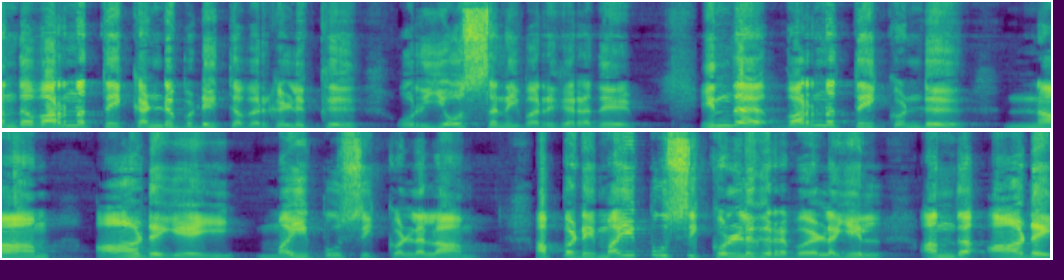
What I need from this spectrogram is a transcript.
அந்த வர்ணத்தை கண்டுபிடித்தவர்களுக்கு ஒரு யோசனை வருகிறது. இந்த வர்ணத்தை கொண்டு நாம் ஆடையை மை பூசிக்கொள்ளலாம் அப்படி மை பூசிக் கொள்ளுகிற வேளையில் அந்த ஆடை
